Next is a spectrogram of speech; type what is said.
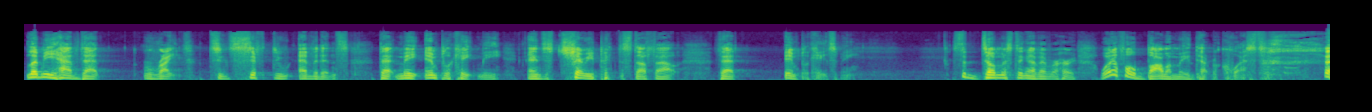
let me have that right to sift through evidence that may implicate me and just cherry pick the stuff out that implicates me. It's the dumbest thing I've ever heard. What if Obama made that request?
